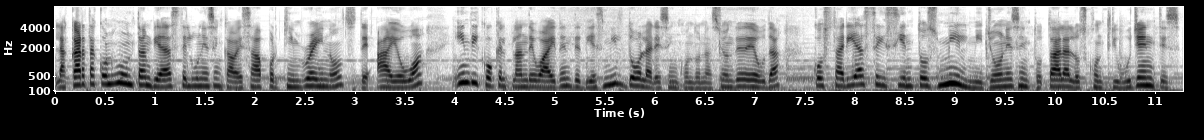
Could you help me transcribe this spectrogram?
La carta conjunta enviada este lunes encabezada por Kim Reynolds de Iowa indicó que el plan de Biden de 10 mil dólares en condonación de deuda costaría 600 mil millones en total a los contribuyentes.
